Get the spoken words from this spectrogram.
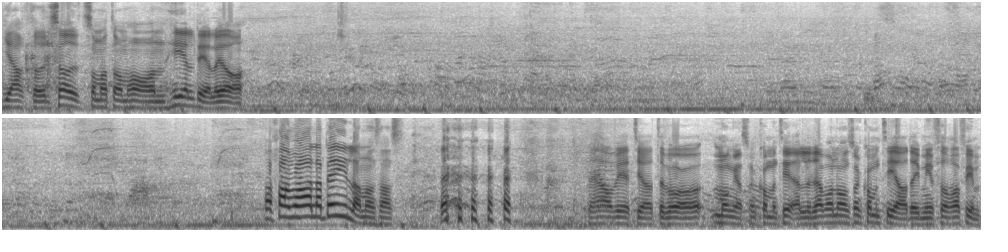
Järröd ser ut som att de har en hel del att göra. Var fan var alla bilar någonstans? Det här vet jag att det var många som kommenterade, eller det var någon som kommenterade i min förra film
